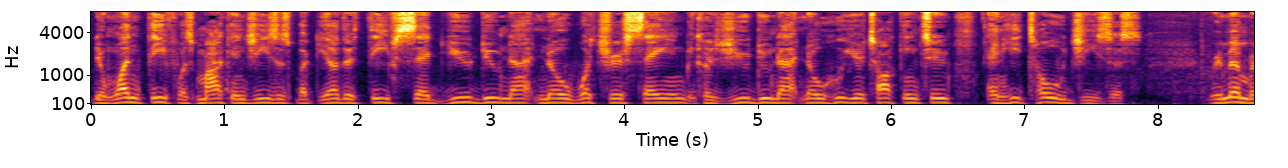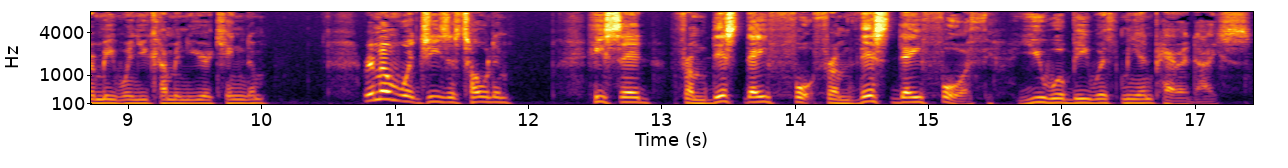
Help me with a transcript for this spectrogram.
the one thief was mocking Jesus, but the other thief said, You do not know what you're saying because you do not know who you're talking to. And he told Jesus, Remember me when you come into your kingdom. Remember what Jesus told him? He said, From this day forth, from this day forth, you will be with me in paradise.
